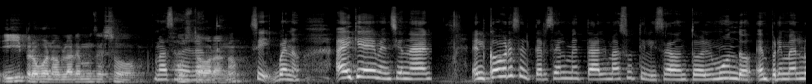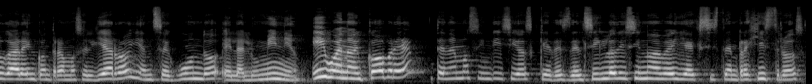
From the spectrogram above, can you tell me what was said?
Y, pero bueno, hablaremos de eso más justo adelante. ahora, ¿no? Sí, bueno, hay que mencionar, el cobre es el tercer metal más utilizado en todo el mundo. En primer lugar encontramos el hierro y en segundo el aluminio. Y bueno, el cobre tenemos indicios que desde el siglo XIX ya existen registros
